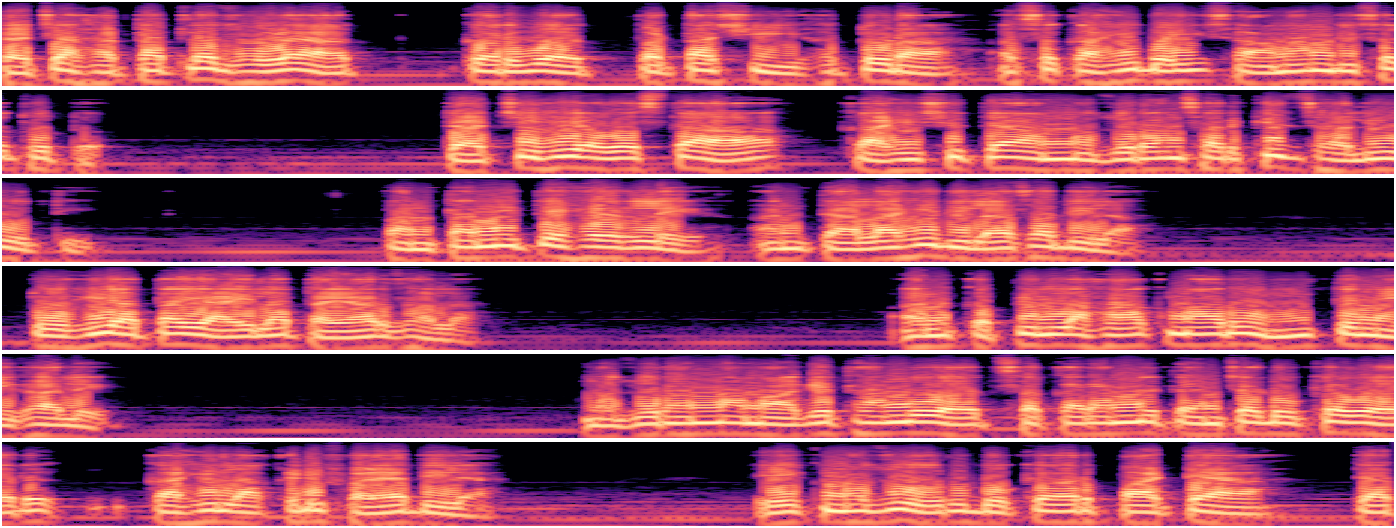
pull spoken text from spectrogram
त्याच्या हातातल्या झोळ्यात करवत पटाशी हतोडा असं काही बाई सामान दिसत होतं. त्याची ही अवस्था काहीशी त्या मजुरांसारखीच झाली होती. पंतांनी ते हेरले आणि त्यालाही दिलासा दिला. तोही आता यायला तयार झाला. आणि कपिलला हाक मारून ते निघाले. मजुरांना मागे थांबवत सकारामने त्यांच्या डोक्यावर काही लाकडी फळ्या दिल्या. एक मजूर डोक्यावर पाट्या त्यात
